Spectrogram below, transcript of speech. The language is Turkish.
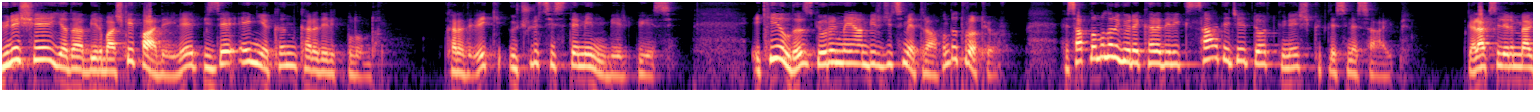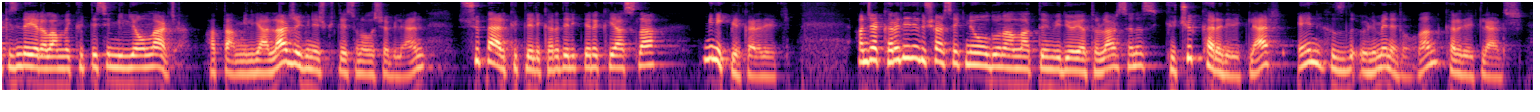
Güneşe ya da bir başka ifadeyle bize en yakın kara delik bulundu. Kara delik üçlü sistemin bir üyesi. İki yıldız görünmeyen bir cisim etrafında tur atıyor. Hesaplamalara göre kara delik sadece 4 güneş kütlesine sahip. Galaksilerin merkezinde yer alan ve kütlesi milyonlarca hatta milyarlarca güneş kütlesine ulaşabilen süper kütleli kara deliklere kıyasla minik bir kara delik. Ancak kara deliğe düşersek ne olduğunu anlattığım videoyu hatırlarsanız küçük kara delikler en hızlı ölüme neden olan kara deliklerdir.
